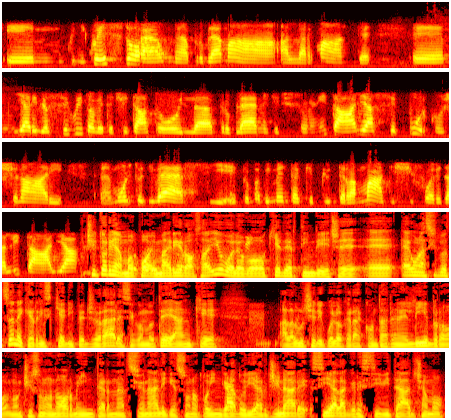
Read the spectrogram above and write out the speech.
E, quindi questo è un problema allarmante. Eh, ieri vi ho seguito, avete citato i problemi che ci sono in Italia, seppur con scenari eh, molto diversi e probabilmente anche più drammatici fuori dall'Italia. Ci torniamo poi, Mari Rosa. Io volevo chiederti invece, eh, è una situazione che rischia di peggiorare secondo te anche alla luce di quello che raccontate nel libro? Non ci sono norme internazionali che sono poi in grado di arginare sia l'aggressività diciamo,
